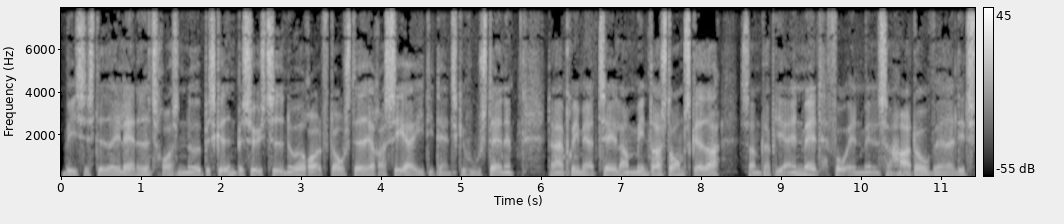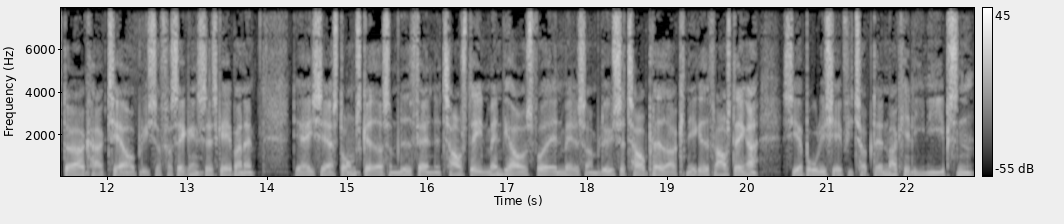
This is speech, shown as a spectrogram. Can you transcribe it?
Visse steder i landet, trods en noget beskeden besøgstid, nåede Rolf dog stadig raserer i de danske husstande. Der er primært tale om mindre stormskader, som der bliver anmeldt. Få anmeldelser har dog været lidt større karakter, oplyser forsikringsselskaberne. Det er især stormskader som nedfaldende tagsten, men vi har også fået anmeldelser om løse tagplader og knækkede flagstænger, siger boligchef i Top Danmark Helene Ibsen.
